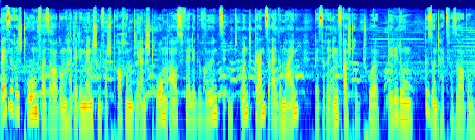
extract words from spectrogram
Bessere Stromversorgung hat er den Menschen versprochen, die an Stromausfälle gewöhnt sind. Und ganz allgemein bessere Infrastruktur, Bildung, Gesundheitsversorgung.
